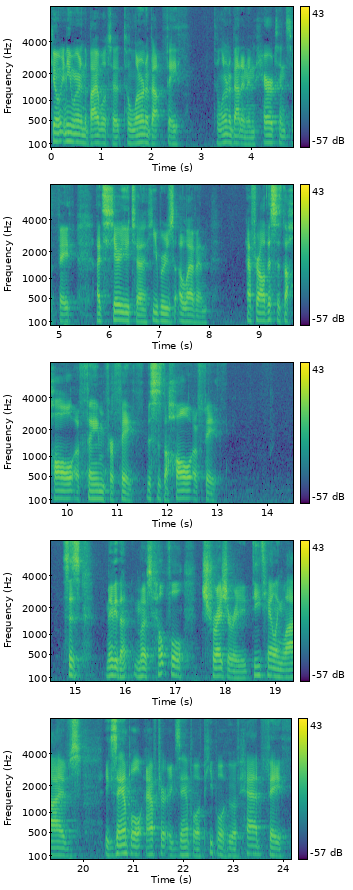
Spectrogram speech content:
go anywhere in the Bible to, to learn about faith, to learn about an inheritance of faith, I'd steer you to Hebrews 11. After all, this is the hall of fame for faith. This is the hall of faith. This is maybe the most helpful treasury detailing lives, example after example of people who have had faith,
